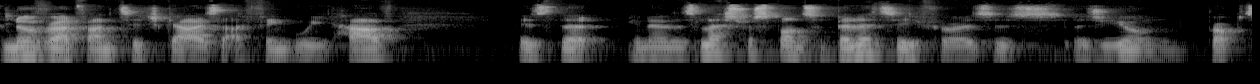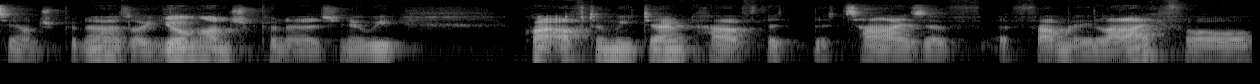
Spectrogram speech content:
Another advantage, guys, that I think we have is that you know there's less responsibility for us as, as young property entrepreneurs or young entrepreneurs. You know, we quite often we don't have the, the ties of, of family life or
